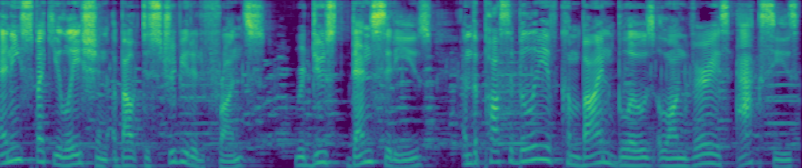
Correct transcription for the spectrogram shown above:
Any speculation about distributed fronts, reduced densities, and the possibility of combined blows along various axes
